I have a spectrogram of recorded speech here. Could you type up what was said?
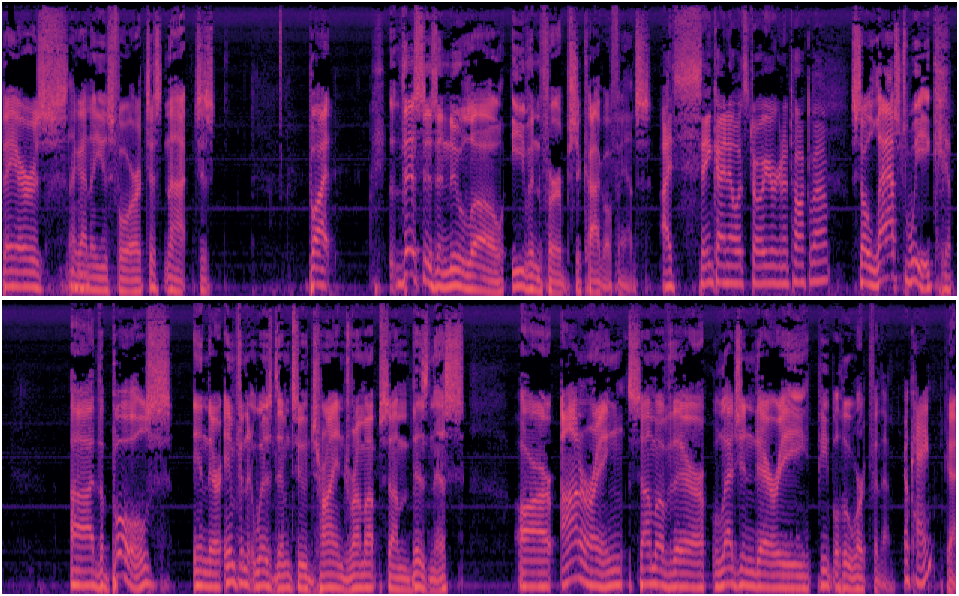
Bears, I got no use for. Just not just. But this is a new low, even for Chicago fans. I think I know what story you're going to talk about. So last week, uh, the Bulls, in their infinite wisdom to try and drum up some business, are honoring some of their legendary people who worked for them. Okay. Okay.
